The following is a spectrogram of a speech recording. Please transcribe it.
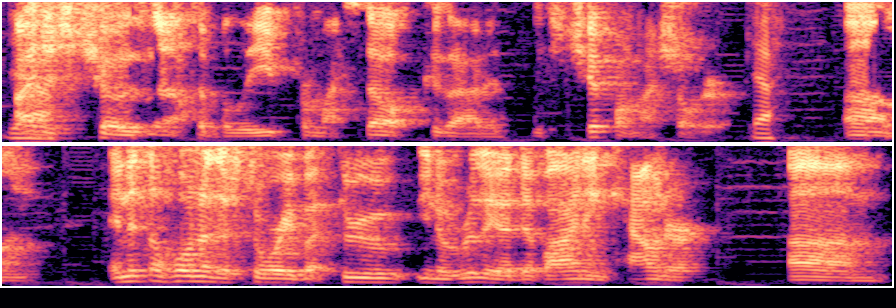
Yeah. I just chose not to believe for myself because I had a, this chip on my shoulder. Yeah. Um, and it's a whole other story, but through, you know, really a divine encounter, um,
